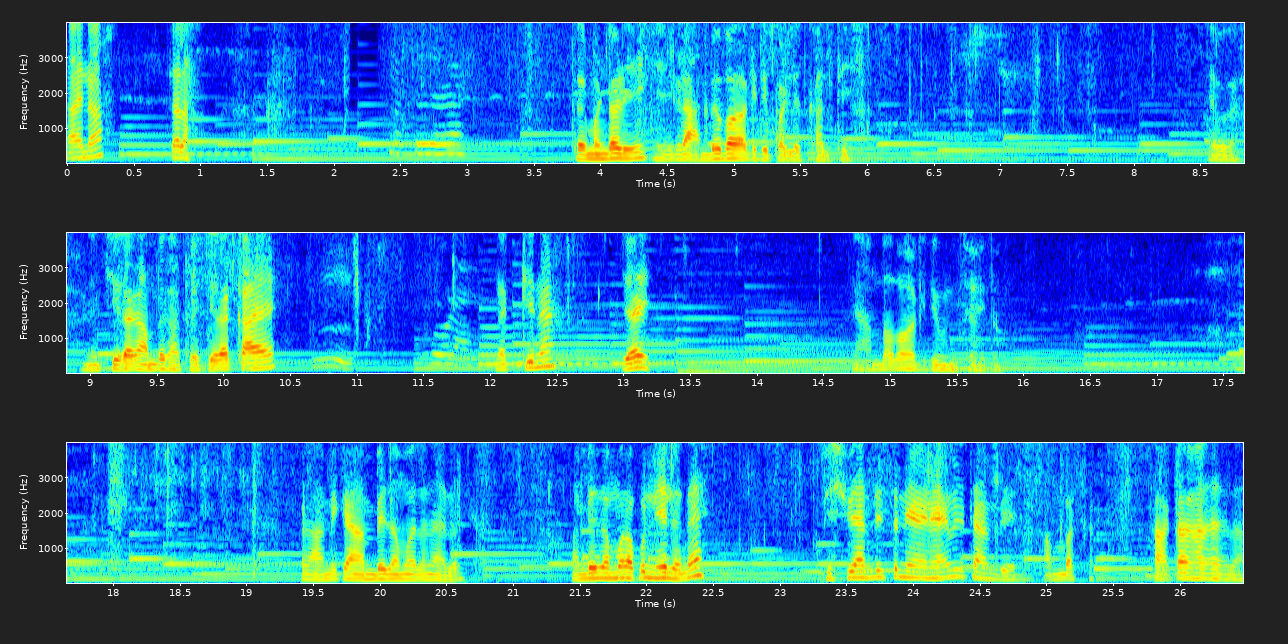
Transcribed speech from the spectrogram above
नाही ना? चला. तर मंडळी इकडे आंबे बघा किती पडलेत खालती. हे बघा आणि चिराग आंबे खातोय. चिराग काय आहे? नक्की ना? जय. आंबा बघा किती उंच आहे तो. पण आम्ही काय आंबे जमायला नाही आलो. आंबे जमून आपण नेले ना? पिशवी आणलीच तर नाही नाही आंबे. आंबा साठा घालायला.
